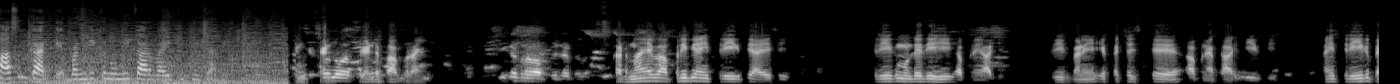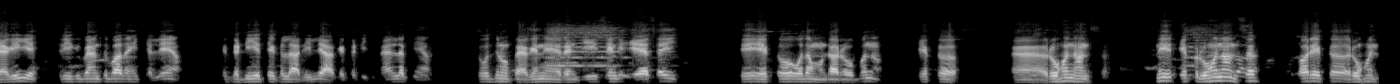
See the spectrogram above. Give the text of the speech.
ਹਾਸਲ ਕਰਕੇ ਬਣਦੀ ਕਾਨੂੰਨੀ ਕਾਰਵਾਈ ਕੀਤੀ ਜਾਵੇਗੀ ਪਿੰਡ ਭਾਗਰਾਈ ਕੀ ਘਟਨਾ ਵਾਪਰੀ ਘਟਨਾ ਇਹ ਵਾਪਰੀ ਵੀ ਅਸੀਂ ਤਰੀਕ ਤੇ ਆਏ ਸੀ। ਤਰੀਕ ਮੁੰਡੇ ਦੀ ਹੀ ਆਪਣੇ ਅੱਜ। ਤਰੀਕ ਬਣੀ ਇੱਕ ਅੱਛੇ ਤੇ ਆਪਣੇ ਆਕਾਸ਼ਦੀਪ ਦੀ। ਅਸੀਂ ਤਰੀਕ ਪੈ ਗਈ ਏ। ਤਰੀਕ ਪੈਣ ਤੋਂ ਬਾਅਦ ਅਸੀਂ ਚੱਲੇ ਆ। ਤੇ ਗੱਡੀ ਇੱਥੇ ਖਿਲਾਰੀ ਲਿਆ ਕੇ ਗੱਡੀ 'ਚ ਬਹਿਣ ਲੱਗੇ ਆ। ਤੇ ਉਧਰੋਂ ਪੈ ਗਏ ਨੇ ਰਣਜੀਤ ਸਿੰਘ ਏਐਸਆਈ ਤੇ ਇੱਕ ਉਹਦਾ ਮੁੰਡਾ ਰੋਬਨ ਇੱਕ ਅਹ, ਰੋਹਨ ਹੰਸ। ਨਹੀਂ ਇੱਕ ਰੋਹਨ ਹੰਸ ਔਰ ਇੱਕ ਰੋਹਨ।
